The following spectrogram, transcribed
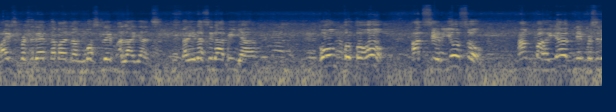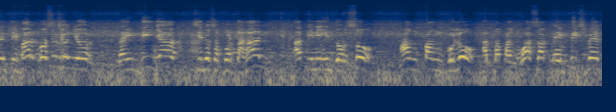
Vice President naman ng Muslim Alliance. Kanina sinabi niya, kung totoo at seryoso ang pahayag ni Presidente Marcos Jr. na hindi niya sinusuportahan at iniindorso ang panggulo at mapangwasak na impeachment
